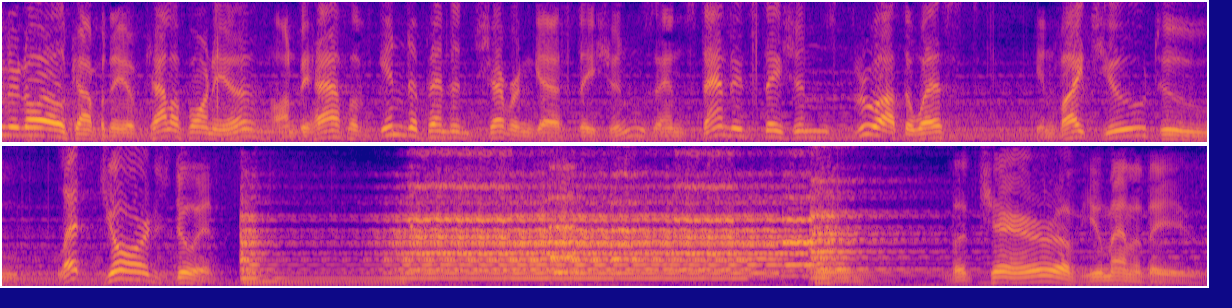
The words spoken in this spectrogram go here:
Standard Oil Company of California, on behalf of independent Chevron gas stations and standard stations throughout the West, invites you to Let George Do It. The Chair of Humanities,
